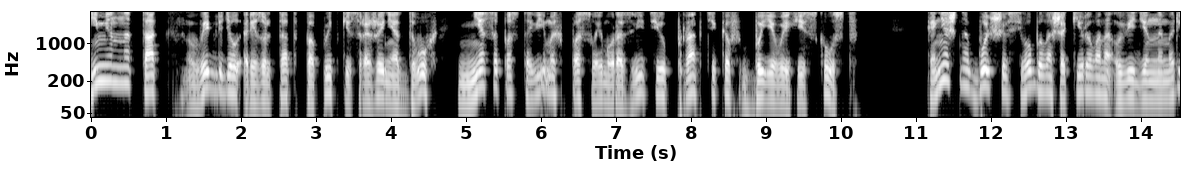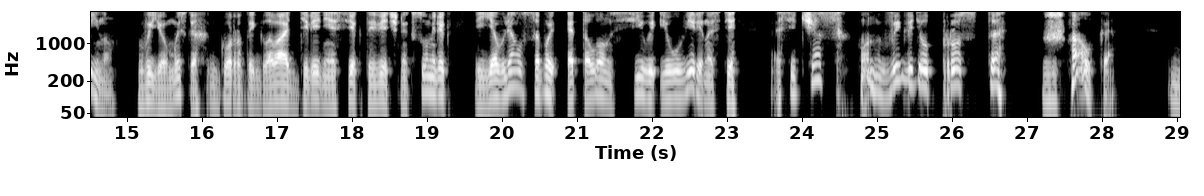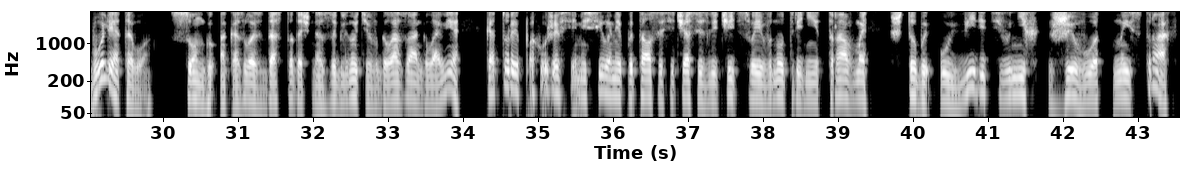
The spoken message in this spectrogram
Именно так выглядел результат попытки сражения двух несопоставимых по своему развитию практиков боевых искусств. Конечно, больше всего была шокирована увиденным Рину. В ее мыслях гордый глава отделения секты Вечных Сумерек являл собой эталон силы и уверенности, а сейчас он выглядел просто жалко. Более того, Сонгу оказалось достаточно заглянуть в глаза главе, который, похоже, всеми силами пытался сейчас излечить свои внутренние травмы, чтобы увидеть в них животный страх.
